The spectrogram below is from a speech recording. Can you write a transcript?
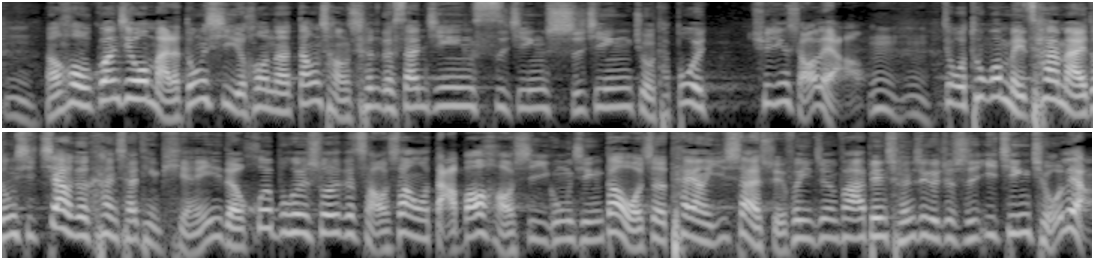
嗯。然后关键我买了东西以后呢，当场称个三斤、四斤、十斤，就他不会缺斤少两。嗯嗯。就我通过美菜买东西，价格看起来挺便宜的，会不会说这个早上我打包好是一公斤，到我这太阳一晒，水分一蒸发，变成这个就是一斤九两？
